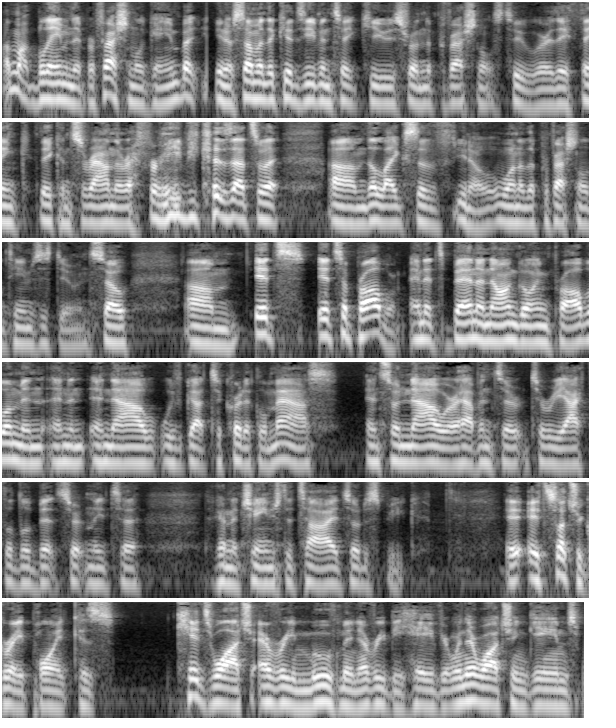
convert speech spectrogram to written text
I'm not blaming the professional game, but you know, some of the kids even take cues from the professionals too, where they think they can surround the referee because that's what um, the likes of you know one of the professional teams is doing. So um, it's it's a problem, and it's been an ongoing problem, and and and now we've got to critical mass, and so now we're having to to react a little bit, certainly to to kind of change the tide, so to speak. It's such a great point because kids watch every movement, every behavior when they're watching games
